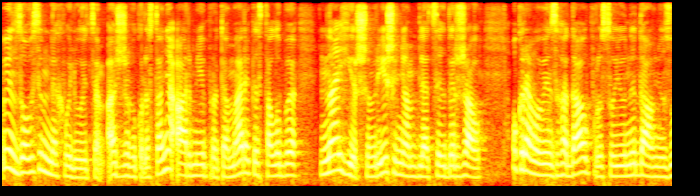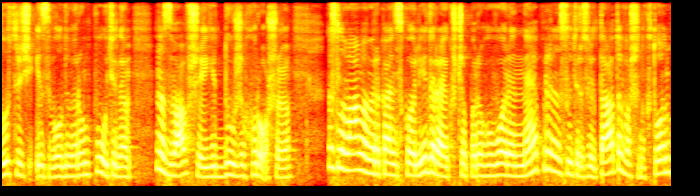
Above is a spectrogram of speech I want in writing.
він зовсім не хвилюється, адже використання армії проти Америки стало би найгіршим рішенням для цих держав. Окремо він згадав про свою недавню зустріч із Володимиром Путіним, назвавши її дуже хорошою. За словами американського лідера, якщо переговори не принесуть результату, Вашингтон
